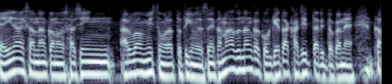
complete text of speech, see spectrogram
えー稲垣さんなんかの写真アルバム見せてもらった時もですね必ずなんかこう下駄かじったりとかね必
